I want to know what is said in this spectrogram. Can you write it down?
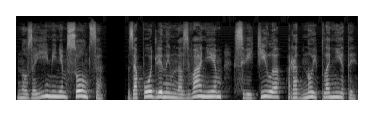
но за именем солнца, за подлинным названием светила родной планеты.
